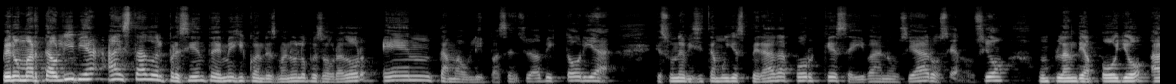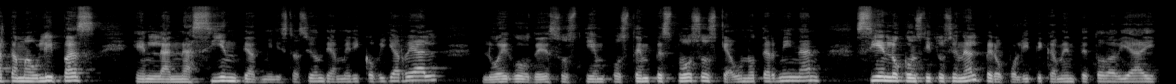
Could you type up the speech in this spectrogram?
Pero Marta Olivia, ha estado el presidente de México, Andrés Manuel López Obrador, en Tamaulipas, en Ciudad Victoria. Es una visita muy esperada porque se iba a anunciar o se anunció un plan de apoyo a Tamaulipas en la naciente administración de Américo Villarreal, luego de esos tiempos tempestuosos que aún no terminan, sí en lo constitucional, pero políticamente todavía hay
